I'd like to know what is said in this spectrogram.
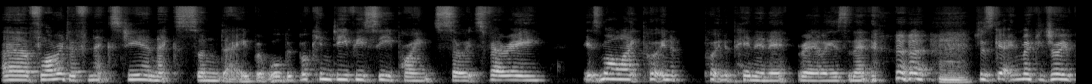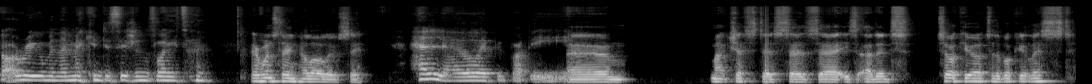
uh, Florida for next year, next Sunday, but we'll be booking DVC points, so it's very, it's more like putting a putting a pin in it, really, isn't it? Mm. Just getting making sure you've got a room and then making decisions later. Everyone's saying hello, Lucy. Hello, everybody. Um, Mac Chester says uh, he's added Tokyo to the bucket list.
